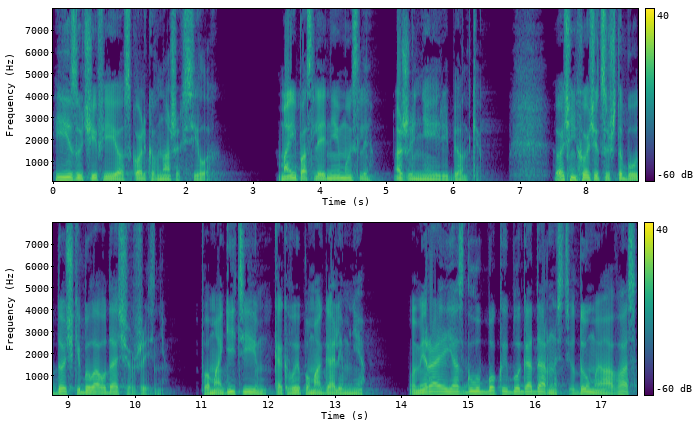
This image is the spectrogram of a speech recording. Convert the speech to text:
и изучив ее, сколько в наших силах. Мои последние мысли о жене и ребенке. Очень хочется, чтобы у дочки была удача в жизни. Помогите им, как вы помогали мне». Умирая, я с глубокой благодарностью думаю о вас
